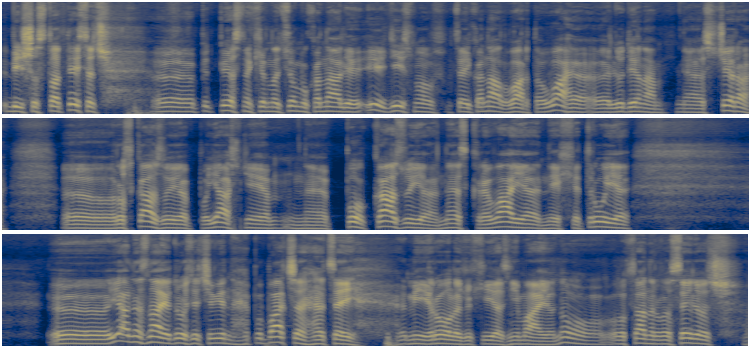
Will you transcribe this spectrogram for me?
більше 100 тисяч підписників на цьому каналі. І дійсно цей канал варта уваги. Людина щира розказує, пояснює, е, показує, не скриває, не хитрує. Е, Я не знаю, друзі, чи він побачить цей мій ролик, який я знімаю. Ну, Олександр Васильович, е,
